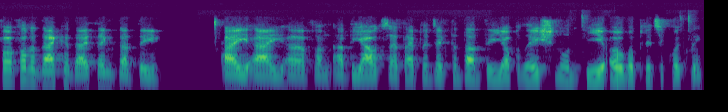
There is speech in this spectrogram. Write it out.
for for the decade, I think that the I, I from at the outset, I predicted that the operation would be over pretty quickly.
